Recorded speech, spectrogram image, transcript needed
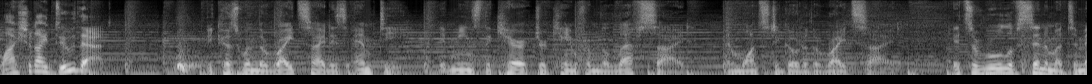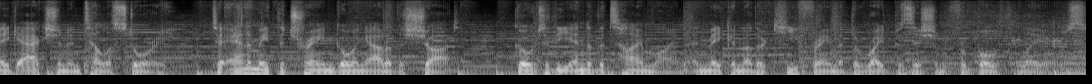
Why should I do that? Because when the right side is empty, it means the character came from the left side and wants to go to the right side. It's a rule of cinema to make action and tell a story. To animate the train going out of the shot, go to the end of the timeline and make another keyframe at the right position for both layers.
